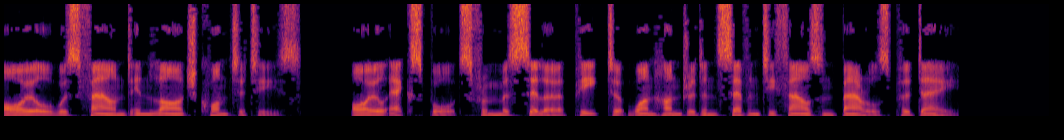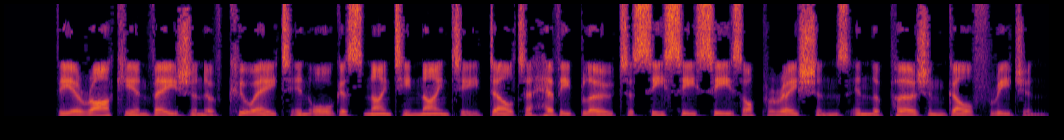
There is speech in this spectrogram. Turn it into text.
oil was found in large quantities. Oil exports from Masila peaked at 170,000 barrels per day. The Iraqi invasion of Kuwait in August 1990 dealt a heavy blow to CCC's operations in the Persian Gulf region.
